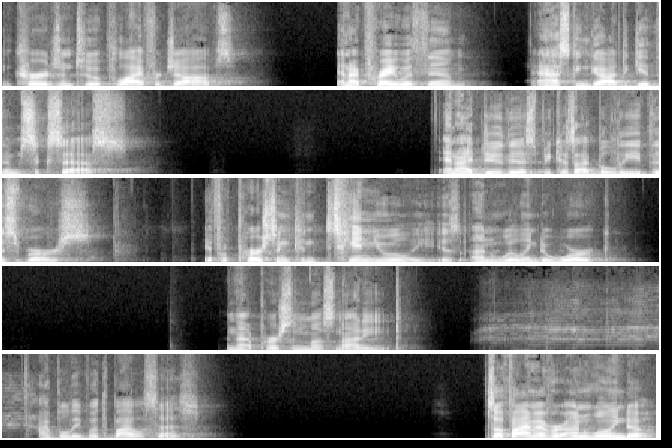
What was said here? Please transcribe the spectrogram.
encourage them to apply for jobs, and I pray with them, asking God to give them success. And I do this because I believe this verse. If a person continually is unwilling to work, then that person must not eat. I believe what the Bible says. So if I'm ever unwilling to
